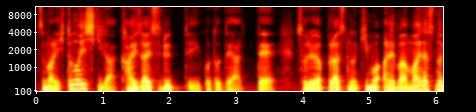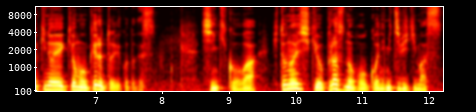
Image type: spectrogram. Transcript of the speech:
つまり人の意識が介在するっていうことであってそれはプラスの気もあればマイナスの気の影響も受けるということです。新機構は人の意識をプラスの方向に導きます。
